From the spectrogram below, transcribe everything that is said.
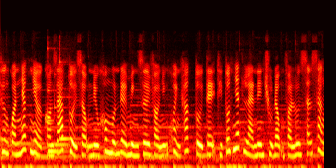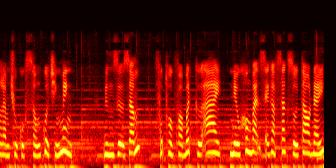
Thương quan nhắc nhở con giáp tuổi dậu nếu không muốn để mình rơi vào những khoảnh khắc tồi tệ thì tốt nhất là nên chủ động và luôn sẵn sàng làm chủ cuộc sống của chính mình. Đừng dựa dẫm, phụ thuộc vào bất cứ ai, nếu không bạn sẽ gặp rắc rối to đấy.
